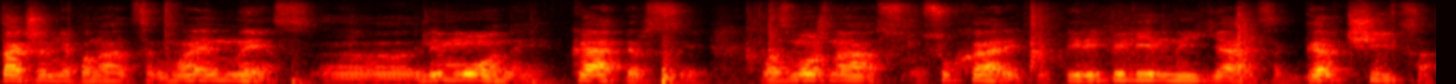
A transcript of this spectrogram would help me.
Также мне понадобится майонез, э, лимоны, каперсы, возможно сухарики, перепелиные яйца, горчица,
